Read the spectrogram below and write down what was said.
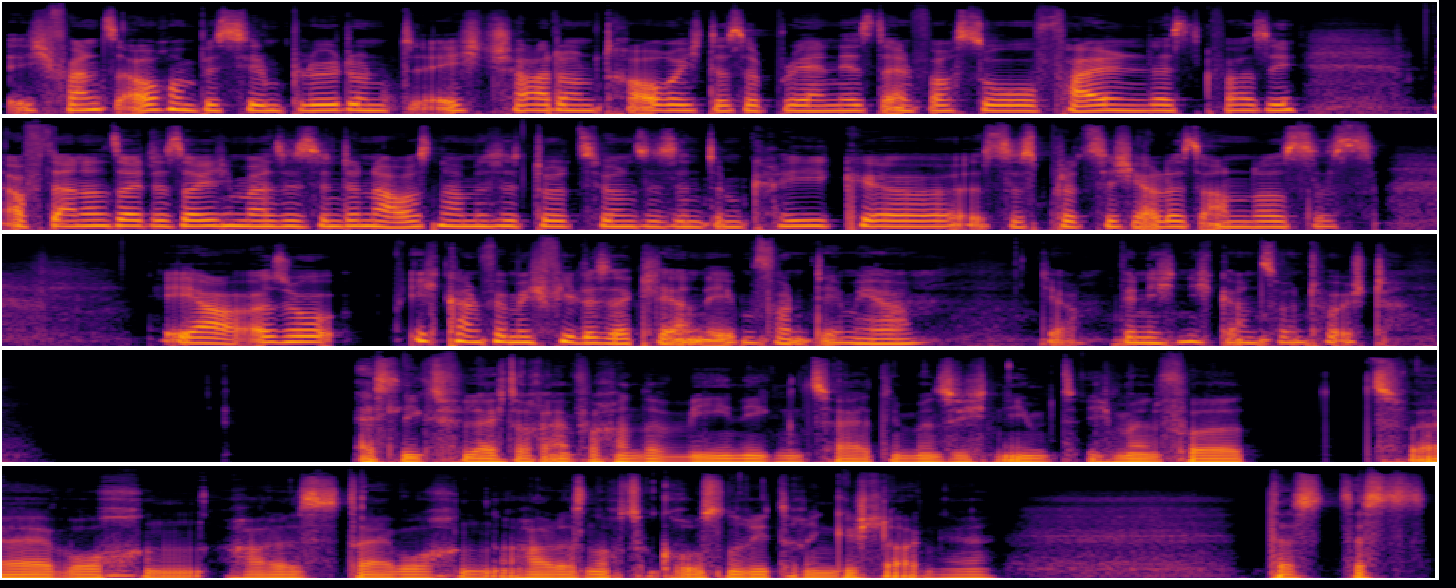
ich fand es auch ein bisschen blöd und echt schade und traurig, dass er Brian jetzt einfach so fallen lässt quasi. Auf der anderen Seite sage ich mal, sie sind in einer Ausnahmesituation, sie sind im Krieg, äh, es ist plötzlich alles anders. Es, ja, also ich kann für mich vieles erklären, eben von dem her, ja, bin ich nicht ganz so enttäuscht. Es liegt vielleicht auch einfach an der wenigen Zeit, die man sich nimmt. Ich meine, vor zwei Wochen, hat es, drei Wochen, hat es noch zu großen Ritterring geschlagen. Ja. Das, das,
